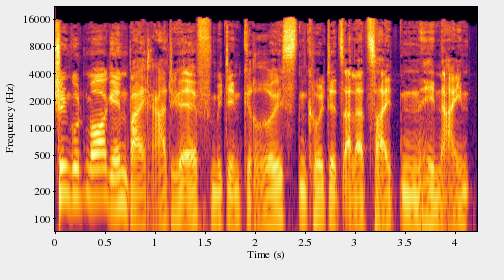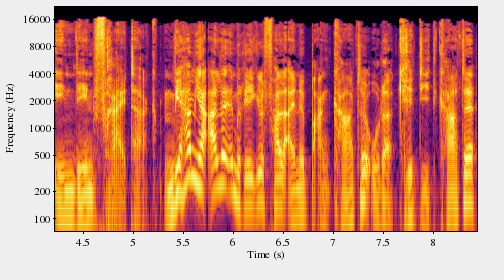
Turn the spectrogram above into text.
Schönen guten Morgen bei Radio F mit den größten Kultits aller Zeiten hinein in den Freitag. Wir haben ja alle im Regelfall eine Bankkarte oder Kreditkarte,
